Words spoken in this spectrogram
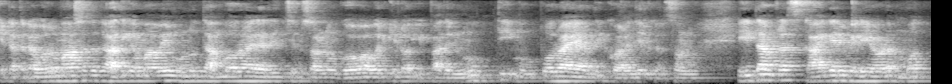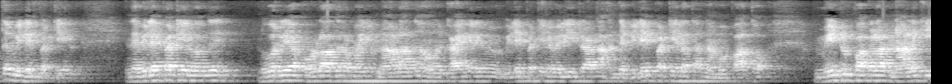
கிட்டத்தட்ட ஒரு மாதத்துக்கு அதிகமாகவே முந்நூற்றி ஐம்பது ரூபாயில் இருந்துச்சுன்னு சொல்லணும். கோவா ஒரு கிலோ இப்போ அது நூற்றி முப்பது ரூபாயா இருந்து குறைஞ்சிருக்குன்னு சொல்லணும். இதுதான் ப்ளஸ் காய்கறி விலையோட மொத்த விலைப்பட்டியல். இந்த விலைப்பட்டியல் வந்து நுகர்லியா பொருளாதார மையம் நாளாந்து அவங்க காய்கறி விலைப்பட்டியலை வெளியிடுறாங்க. அந்த விலைப்பட்டியலை தான் நம்ம பார்த்தோம். மீண்டும் பார்க்கலாம். நாளைக்கு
